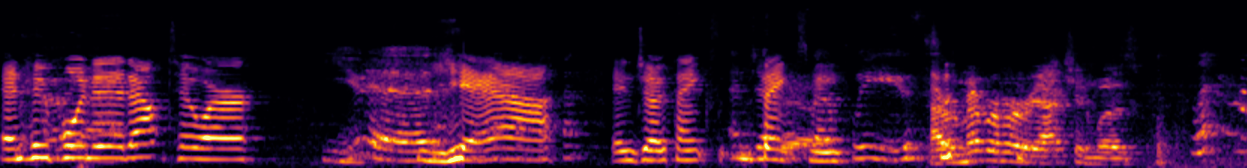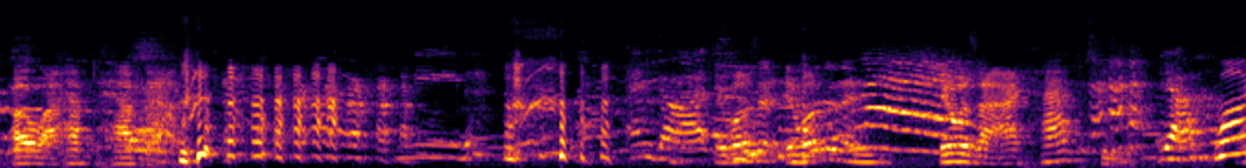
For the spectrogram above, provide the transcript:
and who pointed it out to her? You did. Yeah. And Joe thanks And Joe thanks was so me. Pleased. I remember her reaction was, "Oh, I have to have that." Need and got. It wasn't. It wasn't an. It was. a, I have to. Yeah. Well,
